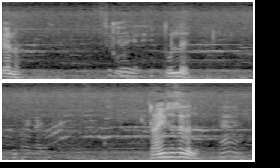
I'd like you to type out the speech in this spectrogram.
কেন? ছুটি হয়ে গেলে। তুললে? টাইম শেষ হয়ে গেল? হ্যাঁ।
